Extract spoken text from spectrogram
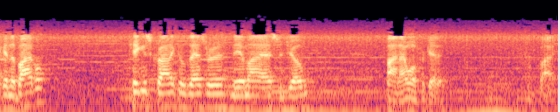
Like in the Bible? Kings, Chronicles, Ezra, Nehemiah, Esther, Job? Fine, I won't forget it. Bye.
